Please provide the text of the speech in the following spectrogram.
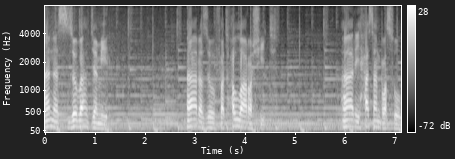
أنس زبه جميل. آرزو فتح الله رشيد. آري حسن رسول.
